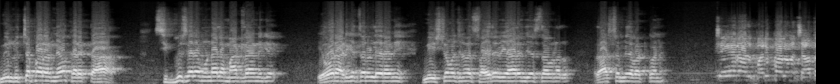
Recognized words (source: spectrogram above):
మీ లుచ్చపాలనేమో కరెక్టా సిగ్గుసరం ఉండాలి మాట్లాడడానికి. ఎవరు అడిగేతలు లేరని మీ ఇష్టం వచ్చిన స్వైర విహారం చేస్తూ ఉన్నారు రాష్ట్రం మీద పట్టుకొని. చేయరాదు పరిపాలన చేత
